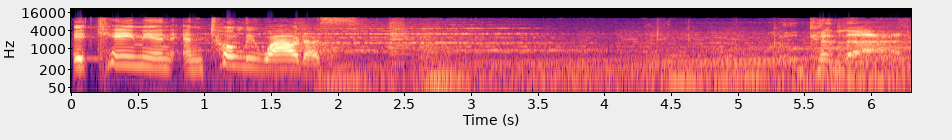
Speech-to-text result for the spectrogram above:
it came in and totally wowed us. Look at that.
